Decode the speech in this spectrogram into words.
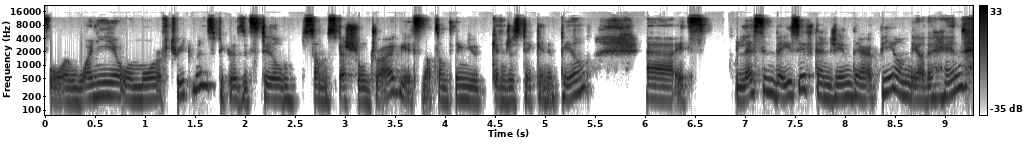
for one year or more of treatments, because it's still some special drug, it's not something you can just take in a pill. it's less invasive than gene therapy on the other hand.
